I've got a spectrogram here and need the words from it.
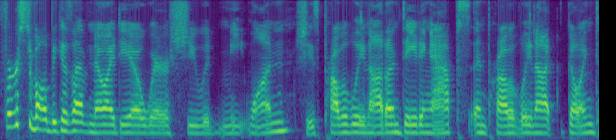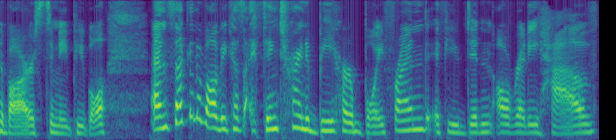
First of all, because I have no idea where she would meet one. She's probably not on dating apps and probably not going to bars to meet people. And second of all, because I think trying to be her boyfriend, if you didn't already have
